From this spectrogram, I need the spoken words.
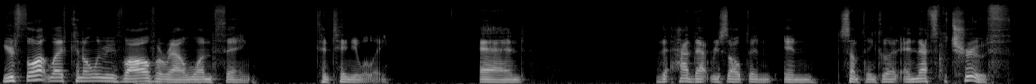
Your thought life can only revolve around one thing continually and have that result in, in something good. And that's the truth,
